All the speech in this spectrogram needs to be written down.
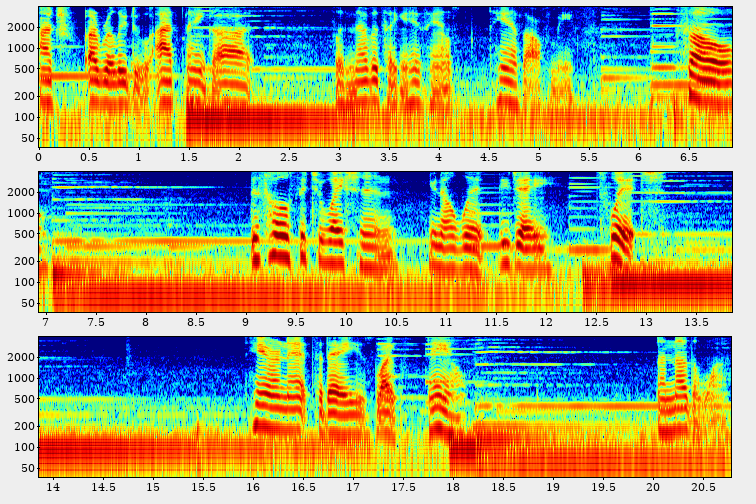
I tr- I really do. I thank God for never taking his hands hands off me. So this whole situation, you know, with DJ Twitch, hearing that today is like, damn, another one.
